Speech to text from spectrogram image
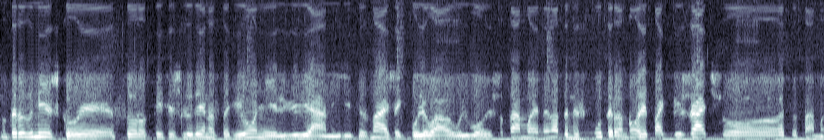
Ну ти розумієш, коли 40 тисяч людей на стадіоні, львів'яни, і ти знаєш, як болювали у Львові, що там е, не треба не скутера, ноги так біжать, що це саме.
